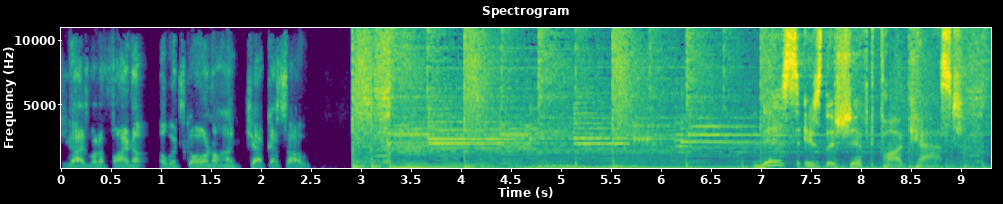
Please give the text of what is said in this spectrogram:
you guys want to find out what's going on, check us out. This is the Shift Podcast.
